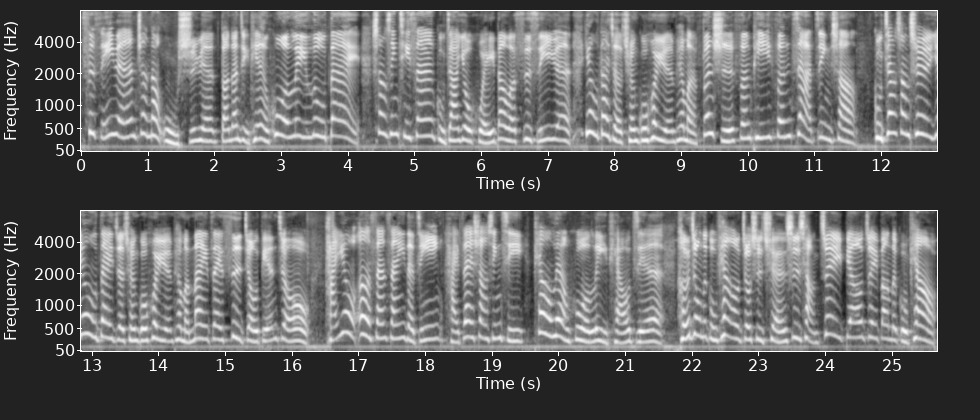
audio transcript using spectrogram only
四十一元赚到五十元，短短几天获利入袋。上星期三股价又回到了四十一元，又带着全国会员朋友们分时分批分价进场。股价上去，又带着全国会员朋友们卖在四九点九，还有二三三一的精英还在上星期漂亮获利调节。何种的股票就是全市场最标最棒的股票，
